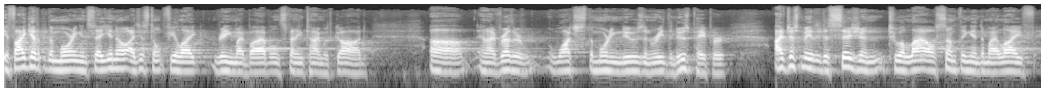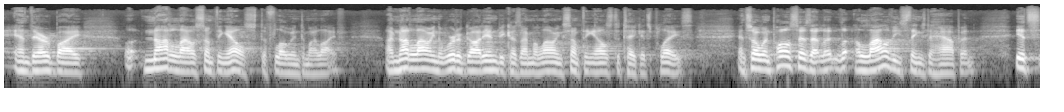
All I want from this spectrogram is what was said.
if I get up in the morning and say, you know, I just don't feel like reading my Bible and spending time with God, uh, and I'd rather watch the morning news and read the newspaper, I've just made a decision to allow something into my life and thereby uh, not allow something else to flow into my life. I'm not allowing the Word of God in because I'm allowing something else to take its place. And so when Paul says that, let, let, allow these things to happen, it's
